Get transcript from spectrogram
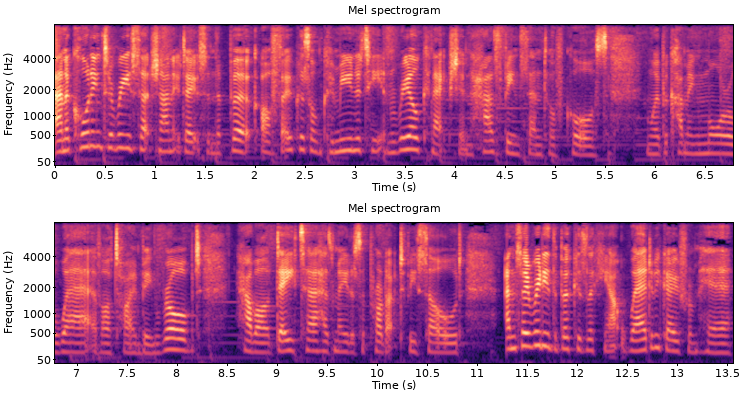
And according to research and anecdotes in the book, our focus on community and real connection has been sent off course, and we're becoming more aware of our time being robbed, how our data has made us a product to be sold. And so, really, the book is looking at where do we go from here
